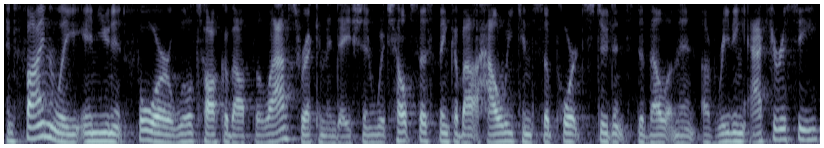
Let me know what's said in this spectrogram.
And finally, in Unit 4, we'll talk about the last recommendation, which helps us think about how we can support students' development of reading accuracy,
